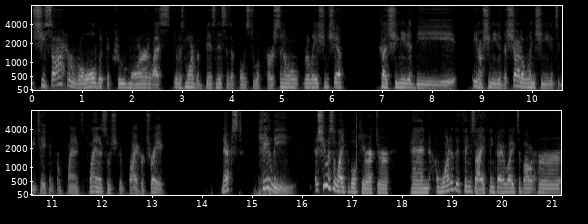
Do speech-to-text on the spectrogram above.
she saw her role with the crew more or less. It was more of a business as opposed to a personal relationship because she needed the you know she needed the shuttle and she needed to be taken from planet to planet so she could ply her trade. Next, Kaylee. She was a likable character, and one of the things I think I liked about her,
